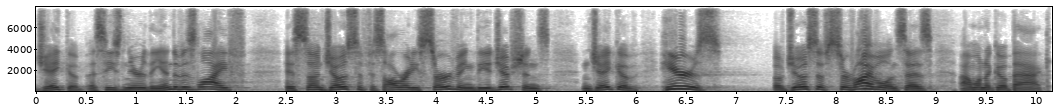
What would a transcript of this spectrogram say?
Jacob, as he's near the end of his life, his son Joseph is already serving the Egyptians, and Jacob hears of Joseph's survival and says, I want to go back.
